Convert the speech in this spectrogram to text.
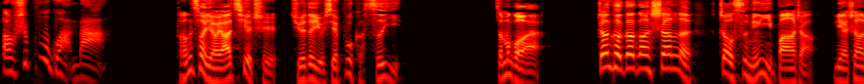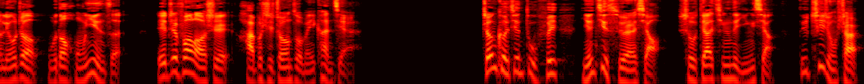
老师不管吧？唐笑咬牙切齿，觉得有些不可思议。怎么管？张克刚刚扇了赵思明一巴掌，脸上留着五道红印子，李志芳老师还不是装作没看见？张克见杜飞年纪虽然小，受家庭的影响，对这种事儿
